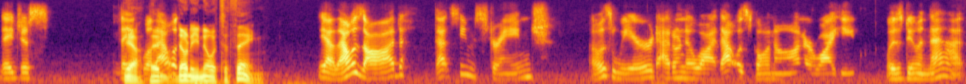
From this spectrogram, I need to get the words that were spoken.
They just think, yeah, well, they was, don't even know it's a thing. Yeah, that was odd. That seems strange. That was weird. I don't know why that was going on or why he was doing that.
